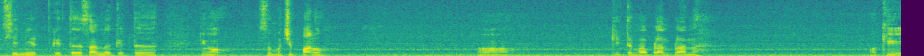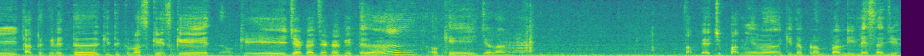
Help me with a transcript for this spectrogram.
Sini kita, sana kita Tengok Semua cepat loh ha. Kita mau pelan-pelan lah Okey, tak ada kereta Kita keluar sikit-sikit Okey, jaga-jaga kereta ha? Okey, jalan Tak payah cepat ni lah Kita pelan-pelan relax saja.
